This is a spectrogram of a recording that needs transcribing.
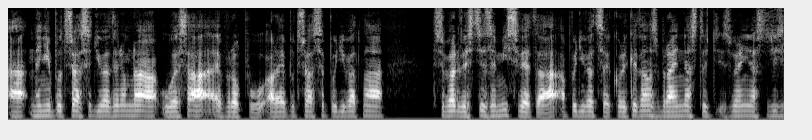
A není potřeba se dívat jenom na USA a Evropu, ale je potřeba se podívat na třeba 200 zemí světa a podívat se, kolik je tam zbraní na 100, zbraní na 100 000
